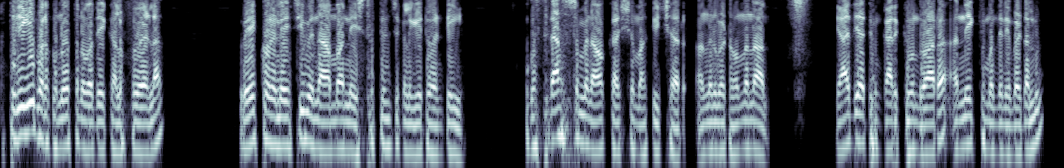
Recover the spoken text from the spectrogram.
తిరిగి మనకు నూతన ఉదయ కలుపు వేళ వేకొని లేచి మీ నామాన్ని స్థుతించగలిగేటువంటి ఒక శ్రేష్టమైన అవకాశం మాకు ఇచ్చారు. అందుని బట్టి వందనాలు. యాధ్యాత్మిక కార్యక్రమం ద్వారా అనేక మందిని బిడ్డలు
